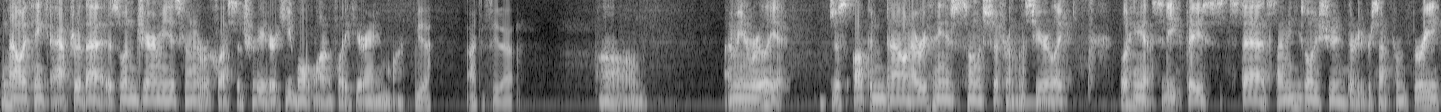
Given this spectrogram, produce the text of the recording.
Now I think after that is when Jerami is going to request a trade, or he won't want to play here anymore. Yeah, I can see that. Um, I mean, really, just up and down. Everything is just so much different this year. Like looking at Saddiq Bey's stats, I mean, he's only shooting 30% from three.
